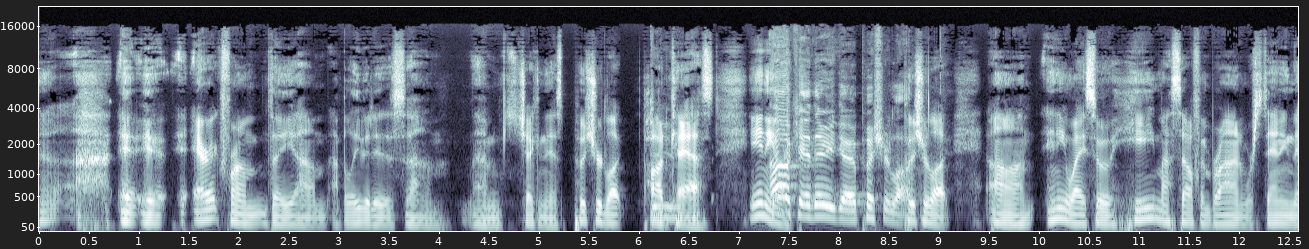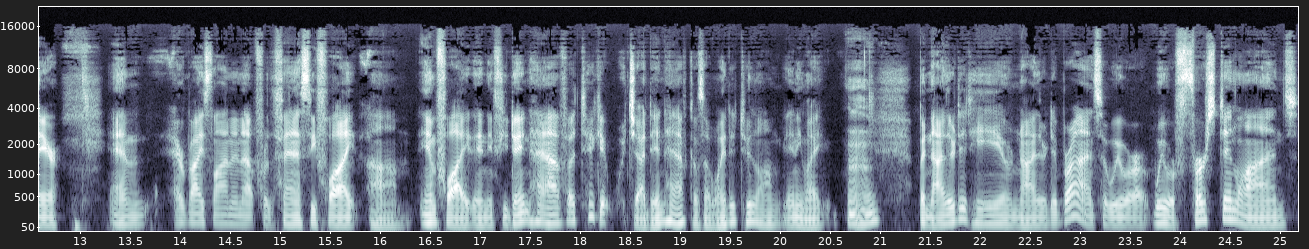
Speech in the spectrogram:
uh, Eric from the, um, I believe it is, um, I'm checking this Push Your Luck podcast. Anyway, Okay, there you go. Push your luck. Push Your Luck. Um, anyway, so he, myself, and Brian were standing there, and everybody's lining up for the fantasy flight, um, in flight. And if you didn't have a ticket, which I didn't have because I waited too long, anyway, but neither did he or neither did Brian. So we were we were first in lines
